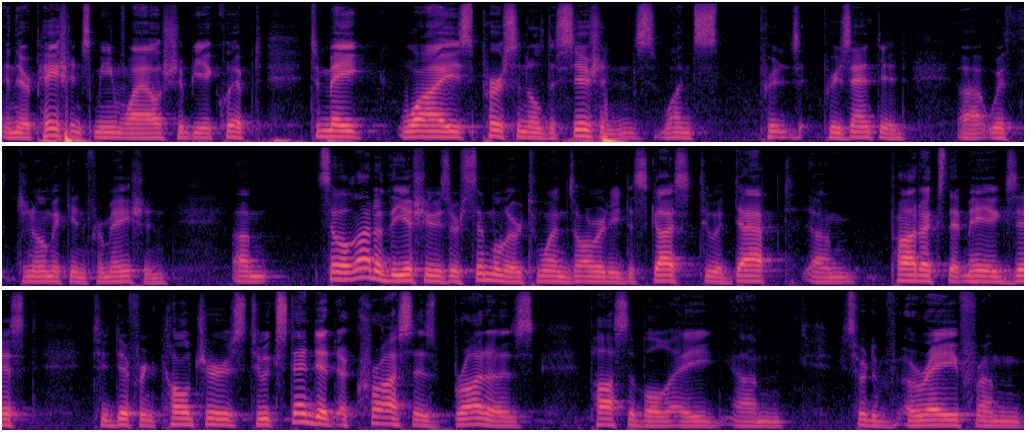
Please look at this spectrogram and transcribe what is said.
And their patients, meanwhile, should be equipped to make wise personal decisions once pre presented uh, with genomic information. Um, so a lot of the issues are similar to ones already discussed to adapt um, products that may exist to different cultures, to extend it across as broad as possible a um, sort of array from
